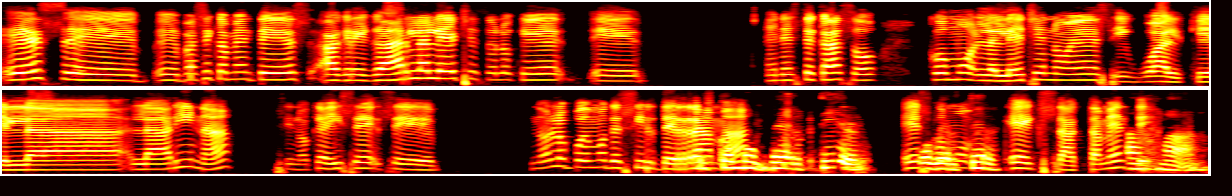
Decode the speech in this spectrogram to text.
Es eh, eh, básicamente es agregar la leche, solo que eh, en este caso, como la leche no es igual que la, la harina, sino que ahí se, se, no lo podemos decir derrama. Es como vertir. Es o como, verter. exactamente. Ajá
